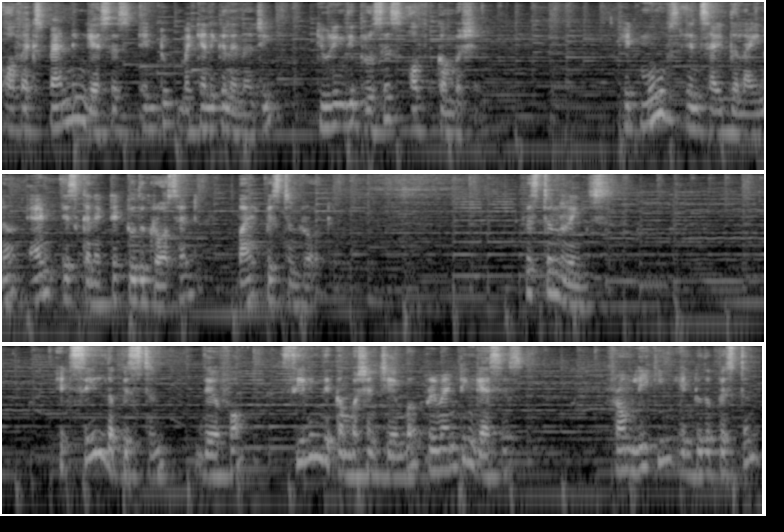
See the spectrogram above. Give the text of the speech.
of expanding gases into mechanical energy during the process of combustion. It moves inside the liner and is connected to the crosshead by piston rod. Piston rings. It seals the piston, therefore sealing the combustion chamber preventing gases from leaking into the piston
